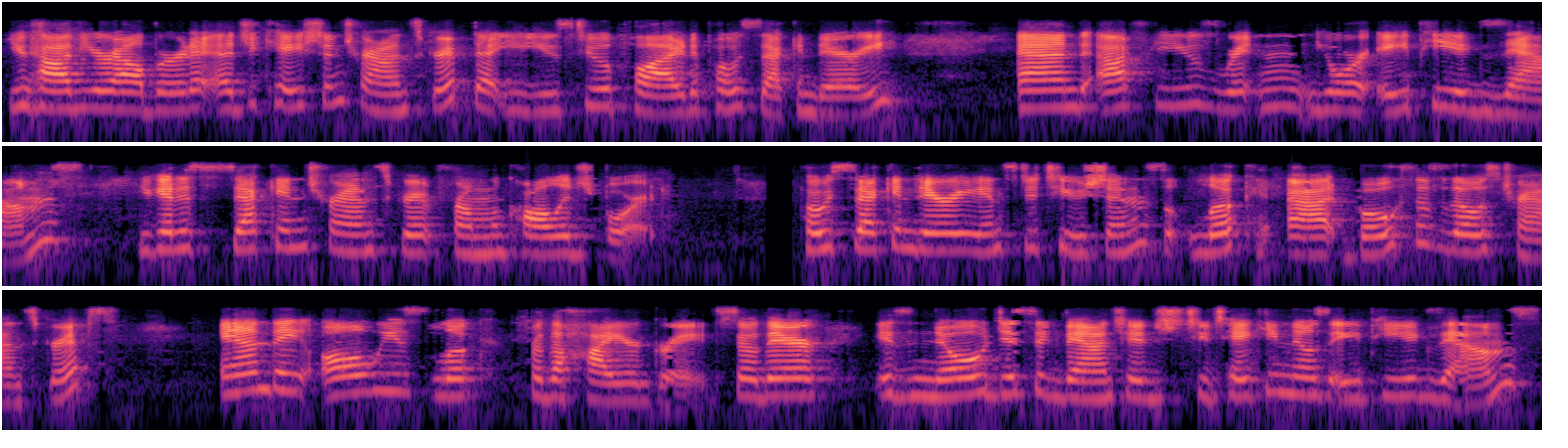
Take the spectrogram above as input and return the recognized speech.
you have your Alberta education transcript that you use to apply to post-secondary. And after you've written your AP exams, you get a second transcript from the College Board. Post-secondary institutions look at both of those transcripts and they always look for the higher grade. So there is no disadvantage to taking those AP exams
